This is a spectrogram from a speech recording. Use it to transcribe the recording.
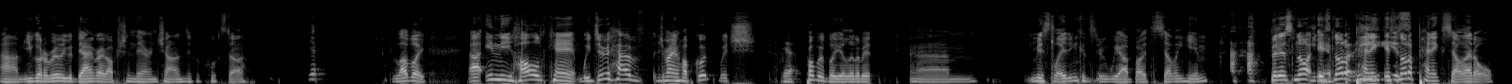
um, you've got a really good downgrade option there in Charnze Nicoll-Klokstad. Yep. Lovely. Uh, in the hold camp, we do have J'maine Hopgood, which Yeah. probably a little bit um, misleading considering we are both selling him. But it's not. Yeah, it's not a panic. It's not a panic sell at all.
